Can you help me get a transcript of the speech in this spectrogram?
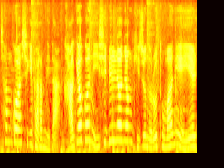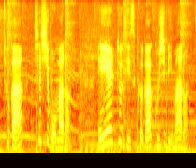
참고하시기 바랍니다. 가격은 21년형 기준으로 Domane AL2가 75만원, AL2 디스크가 92만원,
